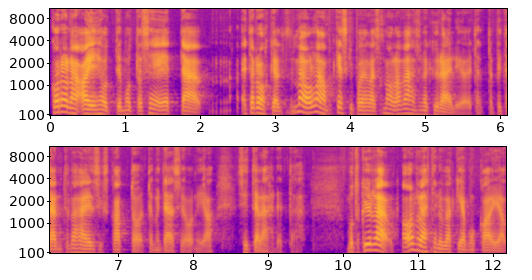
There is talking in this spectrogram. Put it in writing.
korona aiheutti, mutta se, että että rohkeutta. Me ollaan keskipohjalaiset, me ollaan vähän semmoisia kyräilijöitä, että pitää nyt vähän ensiksi katsoa, että mitä se on ja sitten lähdetään. Mutta kyllä on lähtenyt väkiä mukaan, ja,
